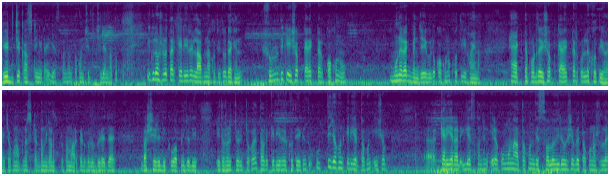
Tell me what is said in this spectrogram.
লিড যে কাস্টিং এটা ইলিয়াস কাঞ্চন তখন ছিল- ছিলেন না তো। এগুলো আসলে তার ক্যারিয়ারে লাভ না ক্ষতি। তো দেখেন শুরুর দিকে এইসব ক্যারেক্টার কখনো মনে রাখবেন যে এগুলো কখনো ক্ষতি হয় না। হ্যাঁ একটা পর্যায়ে এইসব ক্যারেক্টার করলে ক্ষতি হয়। যখন আপনার স্টারডাম জনপ্রিয়তা মার্কেটগুলো বেড়ে যায় বা সের দিকেও আপনি যদি এই ধরনের চরিত্র করেন, তাহলে ক্যারিয়ারের ক্ষতি হয়। কিন্তু উঠতি যখন ক্যারিয়ার তখন এইসব ক্যারিয়ার আর ইলিয়াস কাঞ্চন এরকমও না। তখন যে সলো হিরো হিসেবে তখন আসলে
